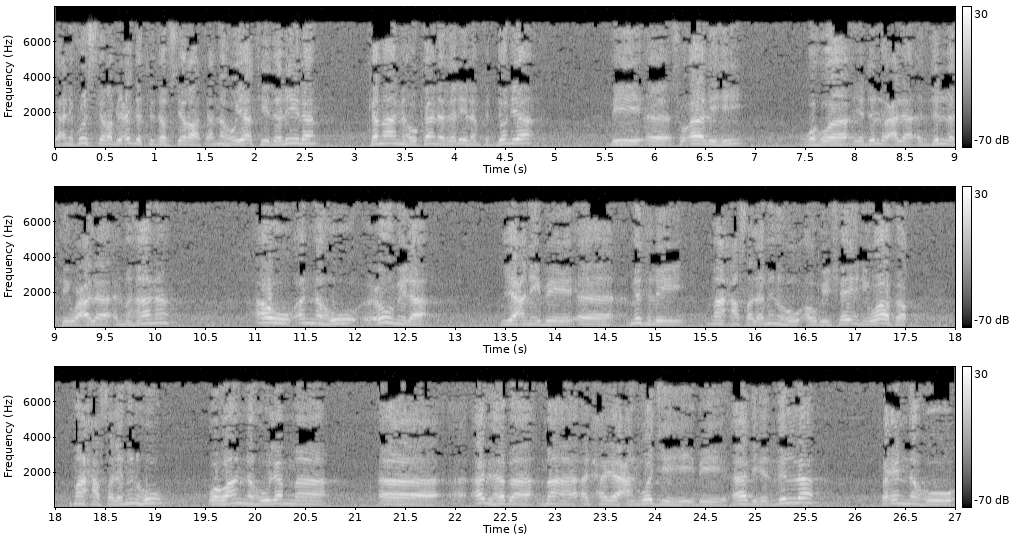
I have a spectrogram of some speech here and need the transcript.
يعني فسر بعدة تفسيرات أنه يأتي ذليلا كما أنه كان ذليلا في الدنيا بسؤاله وهو يدل على الذلة وعلى المهانة أو أنه عومل يعني بمثل ما حصل منه أو بشيء يوافق ما حصل منه وهو أنه لما آه، أذهب ماء الحياة عن وجهه بهذه الذلة فإنه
